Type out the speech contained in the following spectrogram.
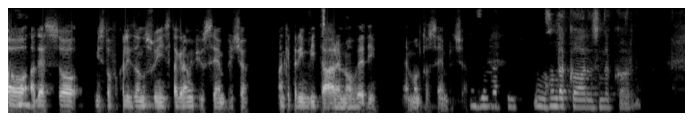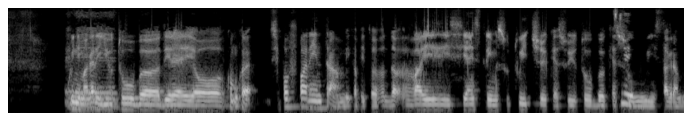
mm. adesso mi sto focalizzando su Instagram, è più semplice, anche per invitare, no? Vedi? È molto semplice. Esatto. Sono d'accordo, sono d'accordo. Quindi e... magari YouTube direi, o comunque si può fare entrambi, capito? Vai sia in stream su Twitch che su YouTube che sì. su Instagram,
